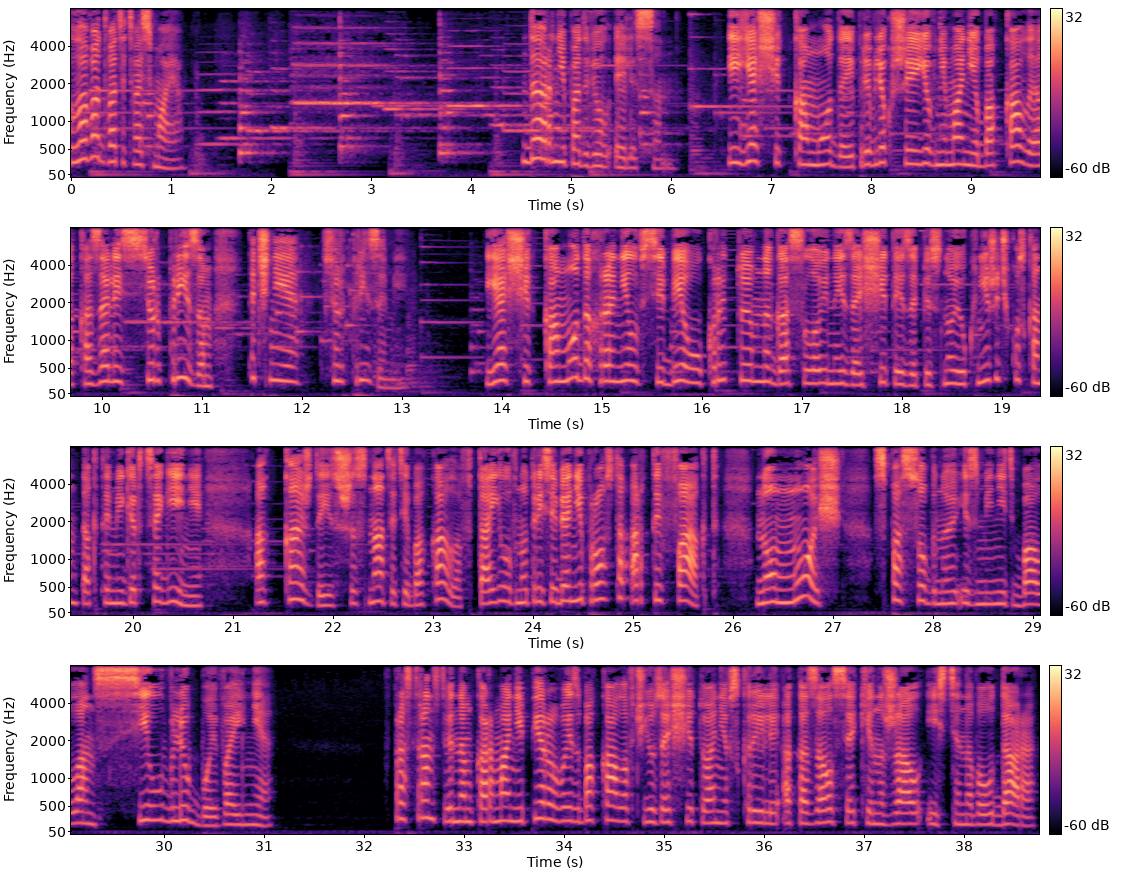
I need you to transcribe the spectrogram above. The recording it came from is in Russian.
Глава 28. Дар не подвел Эллисон. И ящик комода, и привлекшие ее внимание бокалы оказались сюрпризом, точнее, сюрпризами. Ящик комода хранил в себе укрытую многослойной защитой записную книжечку с контактами герцогини, а каждый из шестнадцати бокалов таил внутри себя не просто артефакт, но мощь, способную изменить баланс сил в любой войне. В пространственном кармане первого из бокалов, чью защиту они вскрыли, оказался кинжал истинного удара.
